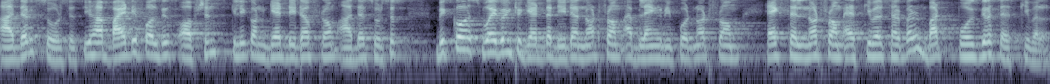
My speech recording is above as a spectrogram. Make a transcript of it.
other sources. You have by default these options. Click on get data from other sources because we're going to get the data not from a blank report, not from Excel, not from SQL server, but Postgres SQL.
